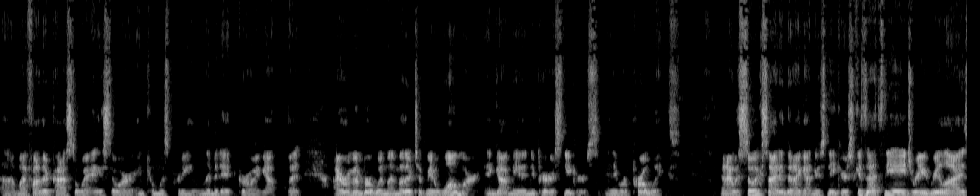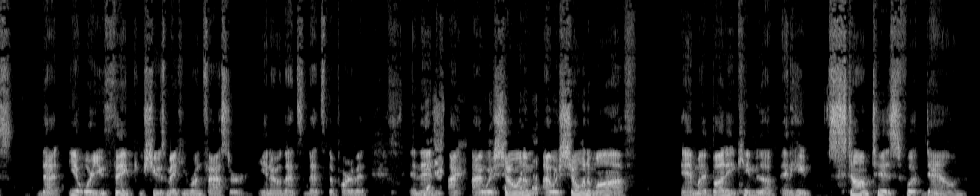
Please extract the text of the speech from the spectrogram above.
Uh, my father passed away, so our income was pretty limited growing up. But I remember when my mother took me to Walmart and got me a new pair of sneakers, and they were Pro Wings, and I was so excited that I got new sneakers because that's the age where you realize that you know where you think your shoes make you run faster you know that's that's the part of it and then i i was showing him i was showing him off and my buddy came up and he stomped his foot down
